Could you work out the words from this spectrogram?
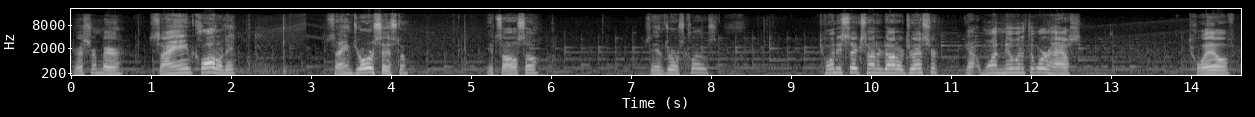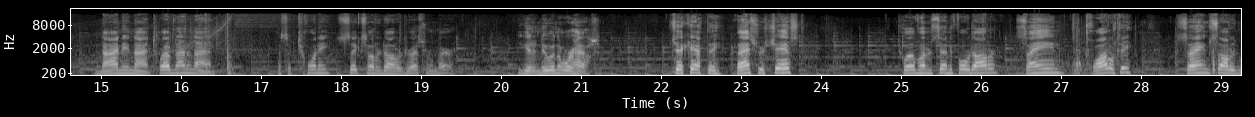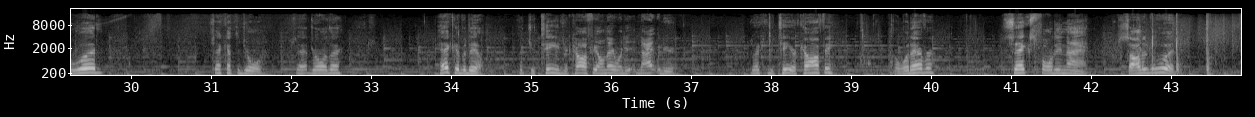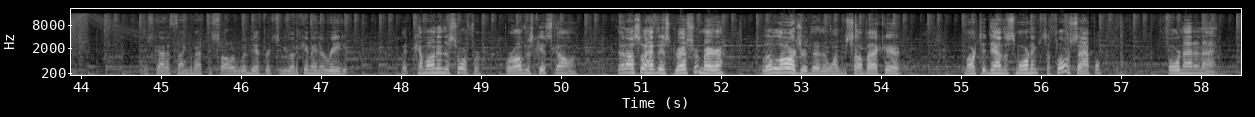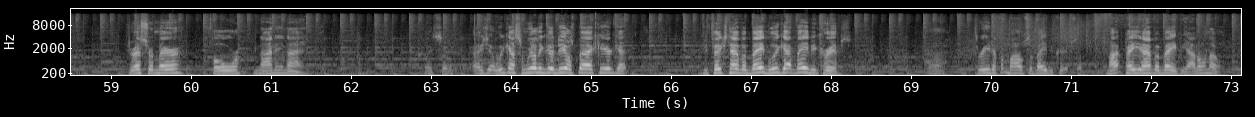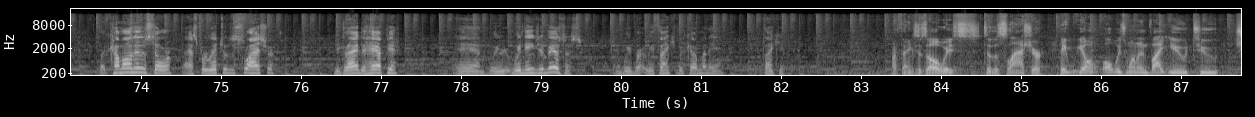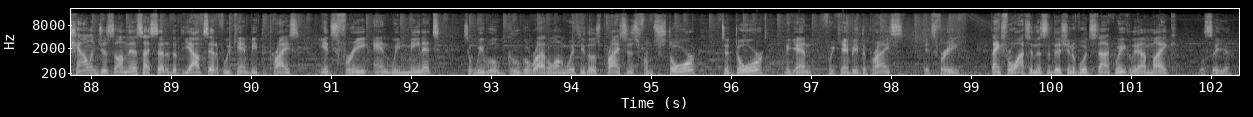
Dresser mirror, same quality, same drawer system. It's also, them drawers closed. $2,600 dresser. Got one new one at the warehouse. $12.99. $12.99. That's a $2,600 dresser and mirror. You get a new one in the warehouse. Check out the bachelor's chest. $1,274. Same quality, same solid wood. Check out the drawer. See that drawer there? Heck of a deal. Put your tea and your coffee on there when you, at night when you're drinking your tea or coffee or whatever. 649 solid wood. Just got to think about the solid wood difference if you're going to come in and read it. But come on in the store for, all this gets going. Then I also have this dresser mirror, a little larger than the one we saw back there. Marked it down this morning. It's a floor sample, $4.99. Dresser mirror, $4.99. So as you, we got some really good deals back here. Got if you're fixing to have a baby, we got baby cribs. Uh, three different models of baby cribs. So might pay you to have a baby. I don't know. But come on in the store. Ask for Richard the Slasher. Be glad to help you. And we, we need your business. And we, we thank you for coming in. Thank you. Our thanks as always to the slasher. Hey, we always want to invite you to challenge us on this. I said it at the outset if we can't beat the price, it's free and we mean it. So we will Google right along with you those prices from store to door. And again, if we can't beat the price, it's free. Thanks for watching this edition of Woodstock Weekly. I'm Mike. We'll see you.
